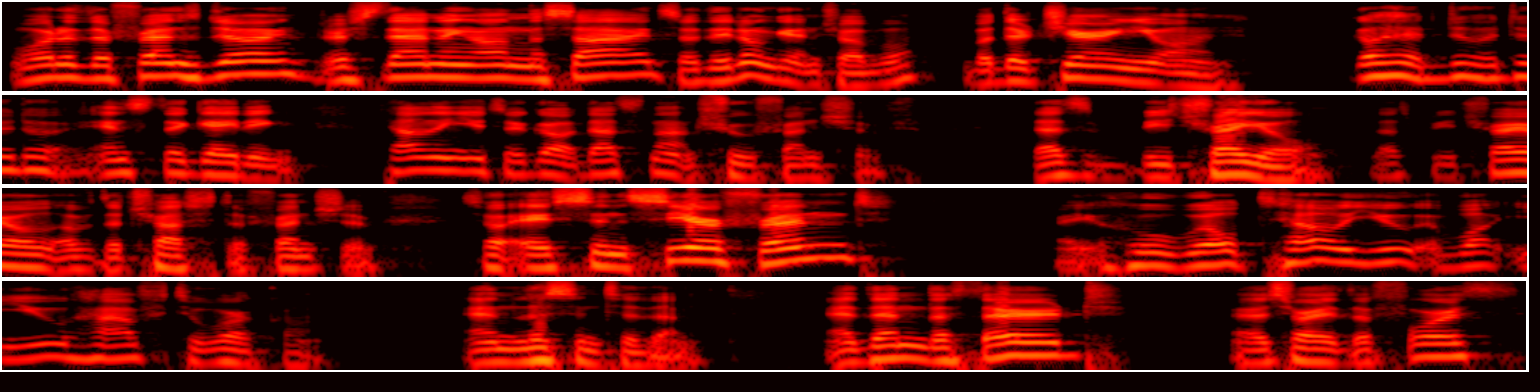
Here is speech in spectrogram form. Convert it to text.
what are the friends doing? They're standing on the side, so they don't get in trouble, but they're cheering you on. Go ahead, do it, do it, do it. Instigating, telling you to go. That's not true friendship. That's betrayal. That's betrayal of the trust of friendship. So a sincere friend right, who will tell you what you have to work on and listen to them. And then the third, uh, sorry, the fourth,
